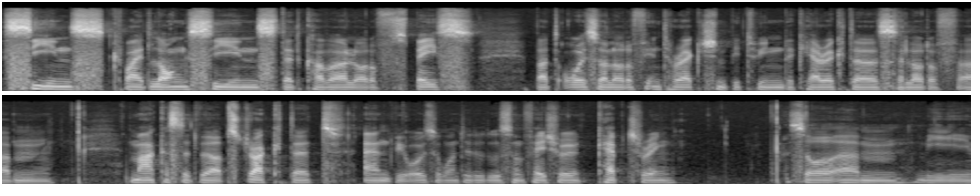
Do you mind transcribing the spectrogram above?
scenes, quite long scenes that cover a lot of space, but also a lot of interaction between the characters, a lot of um, markers that were obstructed, and we also wanted to do some facial capturing. So um, we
